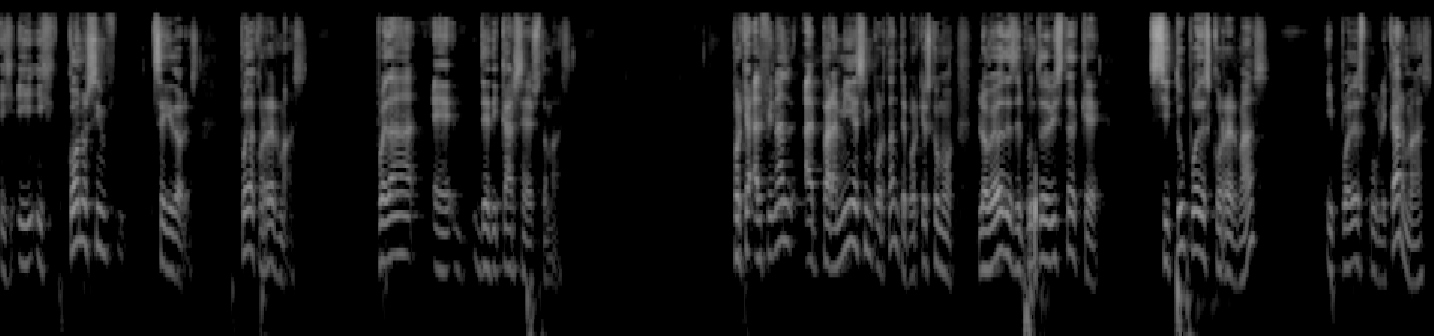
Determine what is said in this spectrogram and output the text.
y, con o sin seguidores, pueda correr más? Pueda eh, dedicarse a esto más. Porque al final, para mí es importante, porque es como, lo veo desde el punto de vista que si tú puedes correr más y puedes publicar más,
